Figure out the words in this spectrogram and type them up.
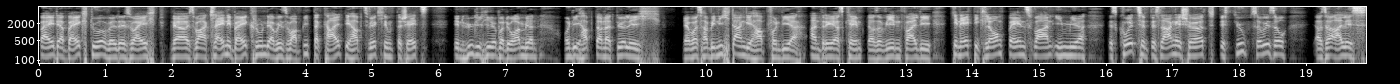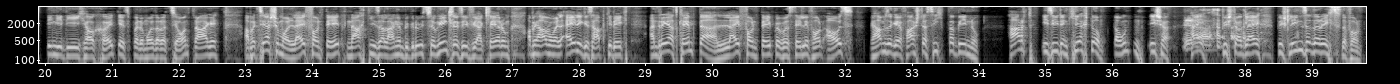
bei der Bike-Tour, weil das war echt, ja, es war eine kleine Bike-Runde, aber es war bitter kalt. Ihr habt es wirklich unterschätzt, den Hügel hier über Dormien. Und ich habe da natürlich, ja, was habe ich nicht angehabt von dir, Andreas Kemp? Also auf jeden Fall die Kinetic Long Bands waren in mir, das kurze und das lange Shirt, das Tube sowieso. Also alles Dinge, die ich auch heute jetzt bei der Moderation trage. Aber zuerst schon mal live on tape nach dieser langen Begrüßung inklusive Erklärung. Aber wir haben mal einiges abgedeckt. Andreas Kempter live on tape übers Telefon aus. Wir haben sogar fast eine Sichtverbindung. Hart ist in den Kirchturm. Da unten ist er. Ja. Hi, bist du da gleich, bist links oder rechts davon?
